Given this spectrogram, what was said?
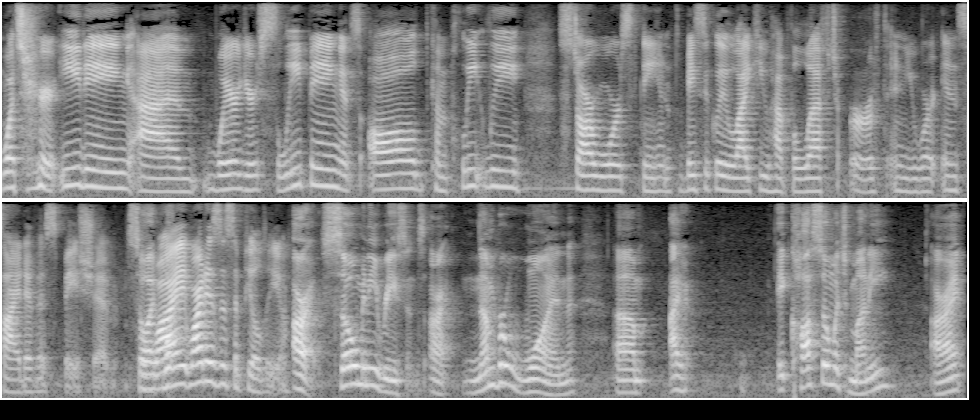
What you're eating, um, where you're sleeping. It's all completely Star Wars themed. Basically, like you have left Earth and you were inside of a spaceship. So, So, like, why why does this appeal to you? All right, so many reasons. All right, number one, um, I it costs so much money. All right,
